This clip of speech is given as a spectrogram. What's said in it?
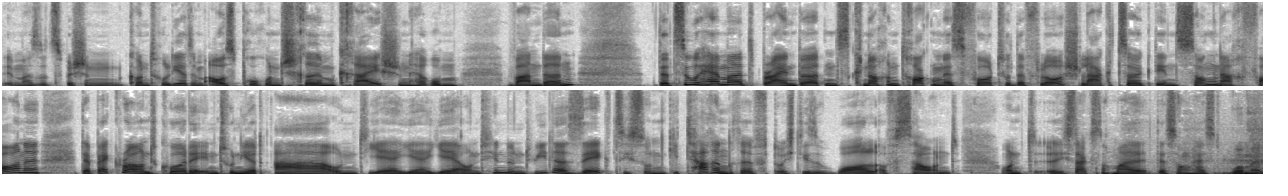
immer so zwischen kontrolliertem Ausbruch und schrillem Kreischen herumwandern. Dazu hämmert Brian Burtons knochentrockenes Four to the Floor Schlagzeug den Song nach vorne. Der Background-Chor, der intoniert Ah und Yeah, Yeah, Yeah und hin und wieder sägt sich so ein Gitarrenriff durch diese Wall of Sound. Und äh, ich sag's nochmal, der Song heißt Woman.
